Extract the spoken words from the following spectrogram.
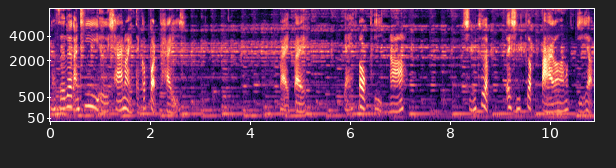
เราจะเลือกอันที่เออช้าหน่อยแต่ก็ปลอดภัย ไปไปอย่าให้ตกอีกนะฉันเกือบเอ้ยฉันเกือบตายแล้วนะเมื่อกี้อะ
